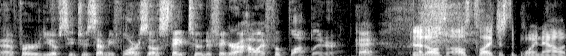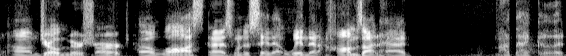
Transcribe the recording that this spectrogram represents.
uh, for UFC 274. So stay tuned to figure out how I flip flop later. Okay. And I'd also also like just to point out, um, Gerald Meerschaert uh, lost, and I just wanted to say that win that Hamzat had, not that good.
